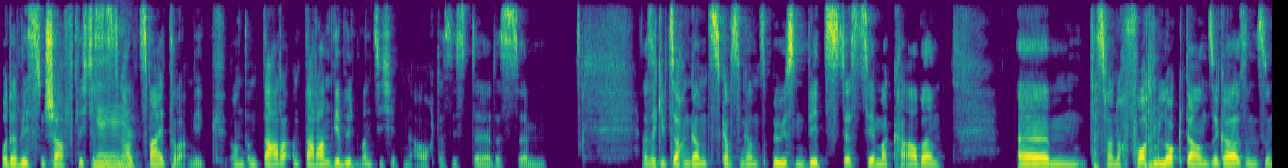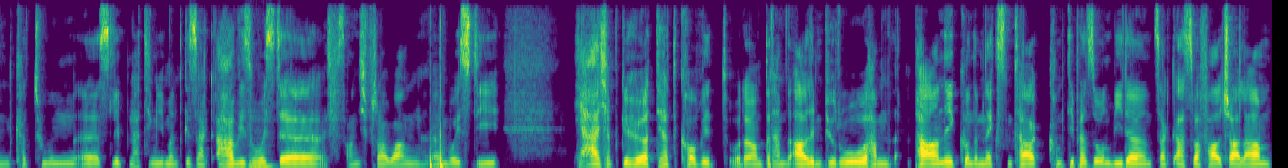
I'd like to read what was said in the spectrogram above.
oder wissenschaftlich, das Ja, ist ja, dann ja. halt zweitrangig. Und, und, dar, und daran gewöhnt man sich eben auch. Das ist äh, das, ähm, also gibt es auch einen ganz, gab's einen ganz bösen Witz, der ist sehr makaber. Ähm, das war noch vor dem Lockdown sogar, so, ein- so ein Cartoon-Slip, und hat irgendjemand gesagt, ah, wieso Mhm. ist der, ich weiß auch nicht, Frau Wang, äh, wo ist die? Ja, ich habe gehört, die hat Covid, oder? Und dann haben alle im Büro haben Panik und am nächsten Tag kommt die Person wieder und sagt, ah, es war falscher Alarm,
